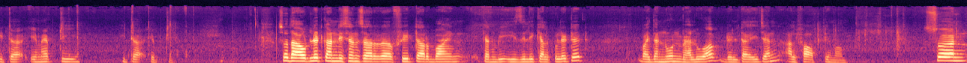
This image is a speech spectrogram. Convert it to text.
eta m f t eta f t. So, the outlet conditions are uh, free turbine can be easily calculated by the known value of delta H and alpha optimum. So, an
